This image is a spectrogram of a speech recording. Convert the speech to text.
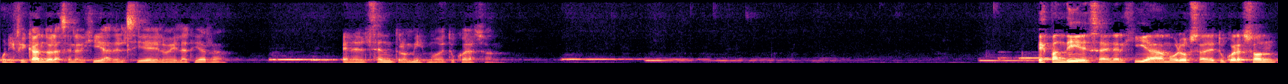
unificando las energías del cielo y la tierra en el centro mismo de tu corazón. Expandí esa energía amorosa de tu corazón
